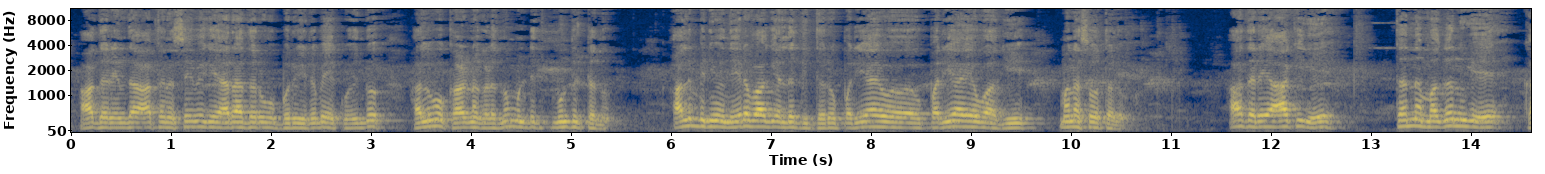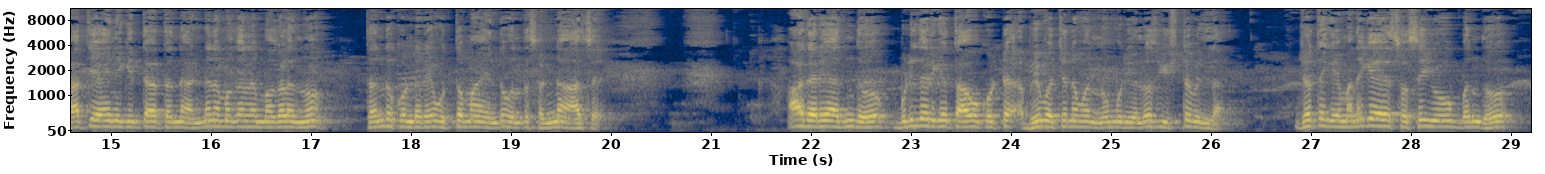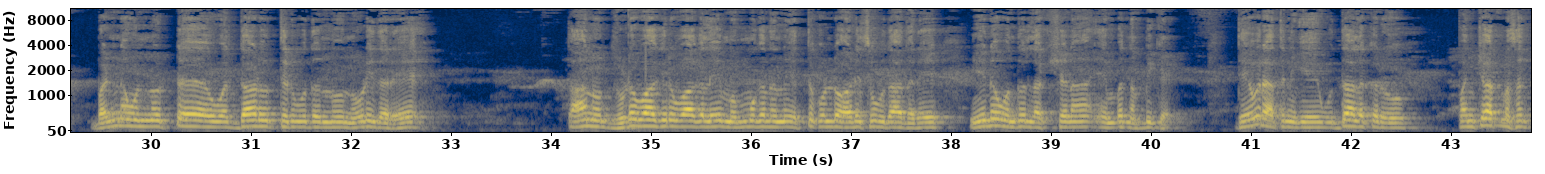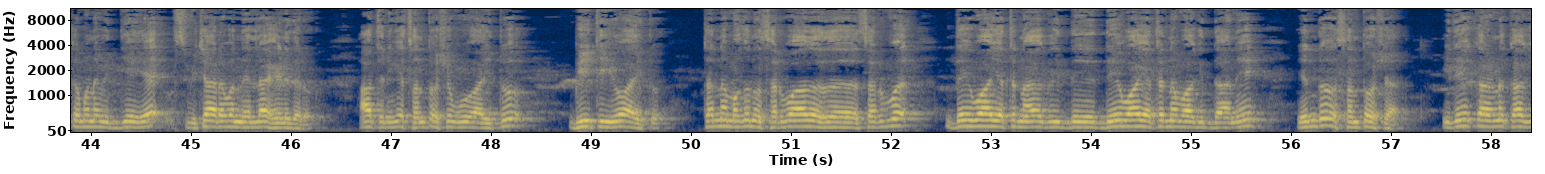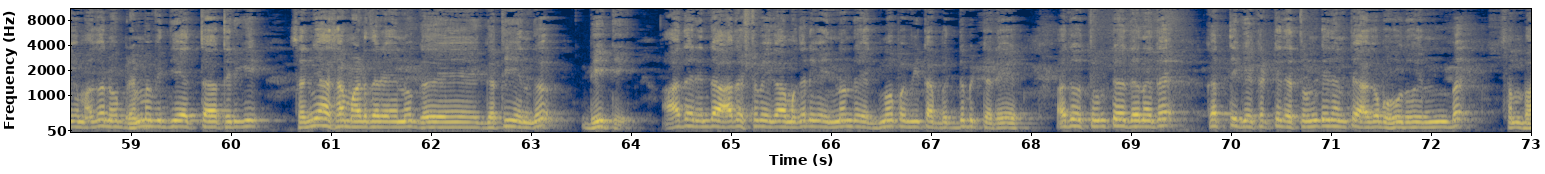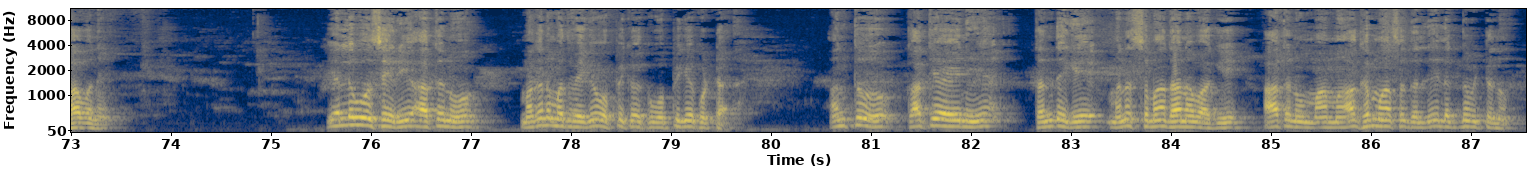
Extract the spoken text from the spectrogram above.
ಆದ್ದರಿಂದ ಆತನ ಸೇವೆಗೆ ಯಾರಾದರೂ ಒಬ್ಬರು ಇರಬೇಕು ಎಂದು ಹಲವು ಕಾರಣಗಳನ್ನು ಮುಂದಿಟ್ಟನು. ಆಲಂಬಿನಿಯು ನೇರವಾಗಿ ಅಲ್ಲದಿದ್ದರೂ ಪರ್ಯಾಯ, ಪರ್ಯಾಯವಾಗಿ ಮನಸೋತಳು. ಆದರೆ ಆಕೆಗೆ ತನ್ನ ಮಗನಿಗೆ, ಕಾತ್ಯಾಯನಿಗಿಂತ ತನ್ನ ಅಣ್ಣನ ಮಗನ, ಮಗಳನ್ನು ತಂದುಕೊಂಡರೆ ಉತ್ತಮ ಎಂದು ಒಂದು ಸಣ್ಣ ಆಸೆ. ಆದರೆ ಅಂದು ಬುಡಿದರಿಗೆ ತಾವು ಕೊಟ್ಟ ಅಭಿವಚನವನ್ನು ಮುರಿಯಲು ಇಷ್ಟವಿಲ್ಲ. ಜೊತೆಗೆ ಮನೆಗೆ ಸೊಸೆಯು ಬಂದು ಬಣ್ಣವನ್ನುಟ್ಟ ಒದ್ದಾಡುತ್ತಿರುವುದನ್ನು ನೋಡಿದರೆ ತಾನು ದೃಢವಾಗಿರುವಾಗಲೇ ಮೊಮ್ಮಗನನ್ನು ಎತ್ತುಕೊಂಡು ಆಡಿಸುವುದಾದರೆ ಏನೋ ಒಂದು ಲಕ್ಷಣ ಎಂಬ ನಂಬಿಕೆ. ದೇವರಾತನಿಗೆ ಉದ್ದಾಲಕರು ಪಂಚಾತ್ಮ ಸಂಕ್ರಮಣ ವಿದ್ಯೆಯ ವಿಚಾರವನ್ನೆಲ್ಲ ಹೇಳಿದರು. ಆತನಿಗೆ ಸಂತೋಷವೂ ಆಯಿತು, ಭೀತಿಯೂ ಆಯಿತು. ತನ್ನ ಮಗನು ಸರ್ವ ಸರ್ವ ದೇವಾಯತನಾಗಿದ್ದ ದೇವಾಯತನವಾಗಿದ್ದಾನೆ ಎಂದು ಸಂತೋಷ. ಇದೇ ಕಾರಣಕ್ಕಾಗಿ ಮಗನು ಬ್ರಹ್ಮವಿದ್ಯೆಯತ್ತ ತಿರುಗಿ ಸನ್ಯಾಸ ಮಾಡಿದರೆ ಗತಿ ಎಂದು ಭೀತಿ. ಆದ್ದರಿಂದ ಆದಷ್ಟು ಬೇಗ ಮಗನಿಗೆ ಇನ್ನೊಂದು ಯಜ್ಞೋಪವೀತ ಬಿದ್ದು ಬಿಟ್ಟರೆ ಅದು ತುಂಟದನದ ಕತ್ತಿಗೆ ಕಟ್ಟಿದ ತುಂಡಿನಂತೆ ಆಗಬಹುದು ಎಂಬ ಸಂಭಾವನೆ. ಎಲ್ಲವೂ ಸೇರಿ ಆತನು ಮಗನ ಮದುವೆಗೆ ಒಪ್ಪಿಗೆ ಒಪ್ಪಿಗೆ ಕೊಟ್ಟ. ಅಂತೂ ಕಾತ್ಯಾಯನಿಯ ತಂದೆಗೆ ಮನಸ್ಸಮಾಧಾನವಾಗಿ ಆತನು ಮಾಘ ಮಾಸದಲ್ಲಿ ಲಗ್ನವಿಟ್ಟನು.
